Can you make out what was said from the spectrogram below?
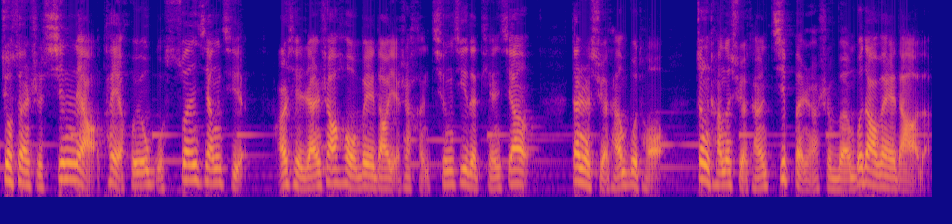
就算是新料，它也会有股酸香气，而且燃烧后味道也是很清晰的甜香。但是血檀不同，正常的血檀基本上是闻不到味道的，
